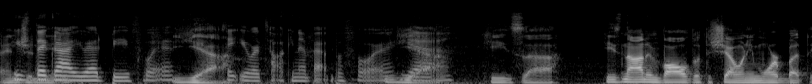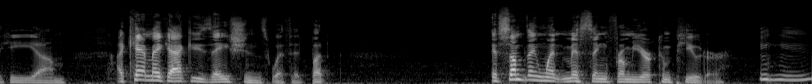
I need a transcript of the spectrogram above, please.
engineer. He's the guy you had beef with. Yeah. That you were talking about before. Yeah. Yeah. He's uh he's not involved with the show anymore, but he um I can't make accusations with it, but if something went missing from your computer Mm-hmm.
